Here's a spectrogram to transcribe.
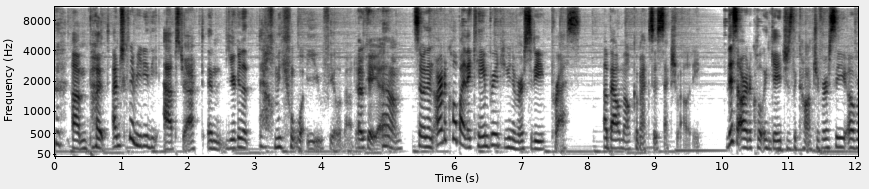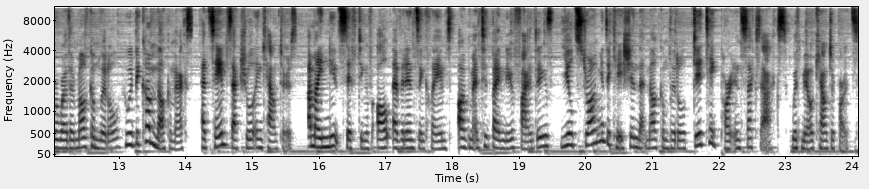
um, but I'm just going to read you the abstract, and you're going to tell me what you feel about it. Okay, yeah. Um, so, in an article by the Cambridge University Press about Malcolm X's sexuality. This article engages the controversy over whether Malcolm Little, who would become Malcolm X, had same sexual encounters. A minute sifting of all evidence and claims, augmented by new findings, yields strong indication that Malcolm Little did take part in sex acts with male counterparts.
